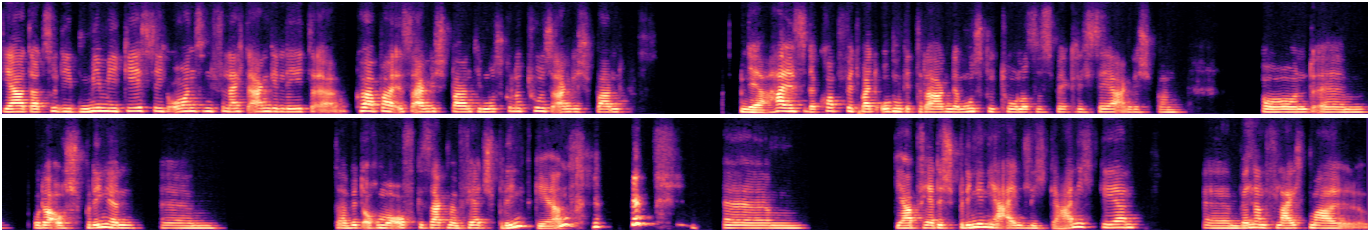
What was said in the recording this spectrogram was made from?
ja, dazu die Mimik, Gestik, Ohren sind vielleicht angelegt, äh, Körper ist angespannt, die Muskulatur ist angespannt. Der Hals, der Kopf wird weit oben getragen, der Muskeltonus ist wirklich sehr angespannt. Und ähm, oder auch Springen. Ähm, da wird auch immer oft gesagt, mein Pferd springt gern. ähm, ja, Pferde springen ja eigentlich gar nicht gern. Ähm, wenn dann vielleicht mal,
